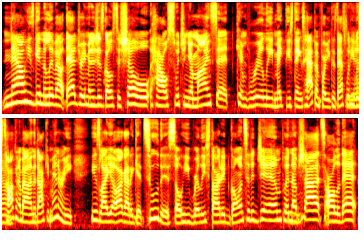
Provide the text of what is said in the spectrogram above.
now he's getting to live out that dream and it just goes to show how switching your mindset can really make these things happen for you because that's what he was talking about in the documentary he's like yo i gotta get to this so he really started going to the gym putting up Mm-hmm. shots all of that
